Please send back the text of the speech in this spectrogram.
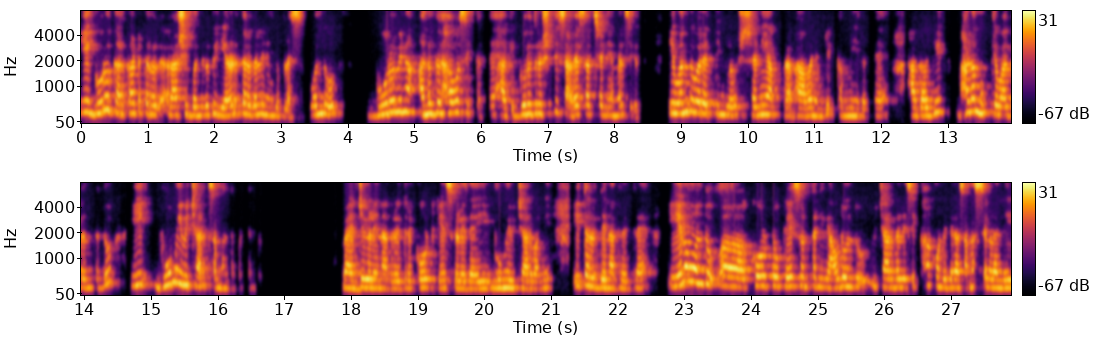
ಈ ಗುರು ಕರ್ಕಾಟಕ ರಾಶಿಗೆ ಬಂದಿರೋದು ಎರಡು ತರದಲ್ಲಿ ನಿಮ್ಗೆ ಪ್ಲಸ್ ಒಂದು, ಗುರುವಿನ ಅನುಗ್ರಹವೂ ಸಿಕ್ಕತ್ತೆ, ಹಾಗೆ ಗುರುದೃಷ್ಟಿ ಸಾಡೆ ಸಾತ್ ಶನಿಯ ಮೇಲೆ ಸಿಗುತ್ತೆ. ಈ ಒಂದೂವರೆ ತಿಂಗಳು ಶನಿಯ ಪ್ರಭಾವ ನಿಮ್ಗೆ ಕಮ್ಮಿ ಇರುತ್ತೆ. ಹಾಗಾಗಿ ಬಹಳ ಮುಖ್ಯವಾದಂಥದ್ದು ಈ ಭೂಮಿ ವಿಚಾರಕ್ಕೆ ಸಂಬಂಧಪಟ್ಟಂತದ್ದು ವ್ಯಾಜ್ಯಗಳೇನಾದ್ರೂ ಇದ್ರೆ, ಕೋರ್ಟ್ ಕೇಸ್ಗಳಿದೆ, ಈ ಭೂಮಿ ವಿಚಾರವಾಗಿ, ಈ ತರದ್ದೇನಾದ್ರೂ ಇದ್ರೆ ಏನೋ ಒಂದು ಕೋರ್ಟು ಕೇಸ್ ಅಂತ ನೀವು ಯಾವುದೋ ಒಂದು ವಿಚಾರದಲ್ಲಿ ಸಿಕ್ಕಾಕೊಂಡಿದ್ದೀರಾ ಸಮಸ್ಯೆಗಳಲ್ಲಿ,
